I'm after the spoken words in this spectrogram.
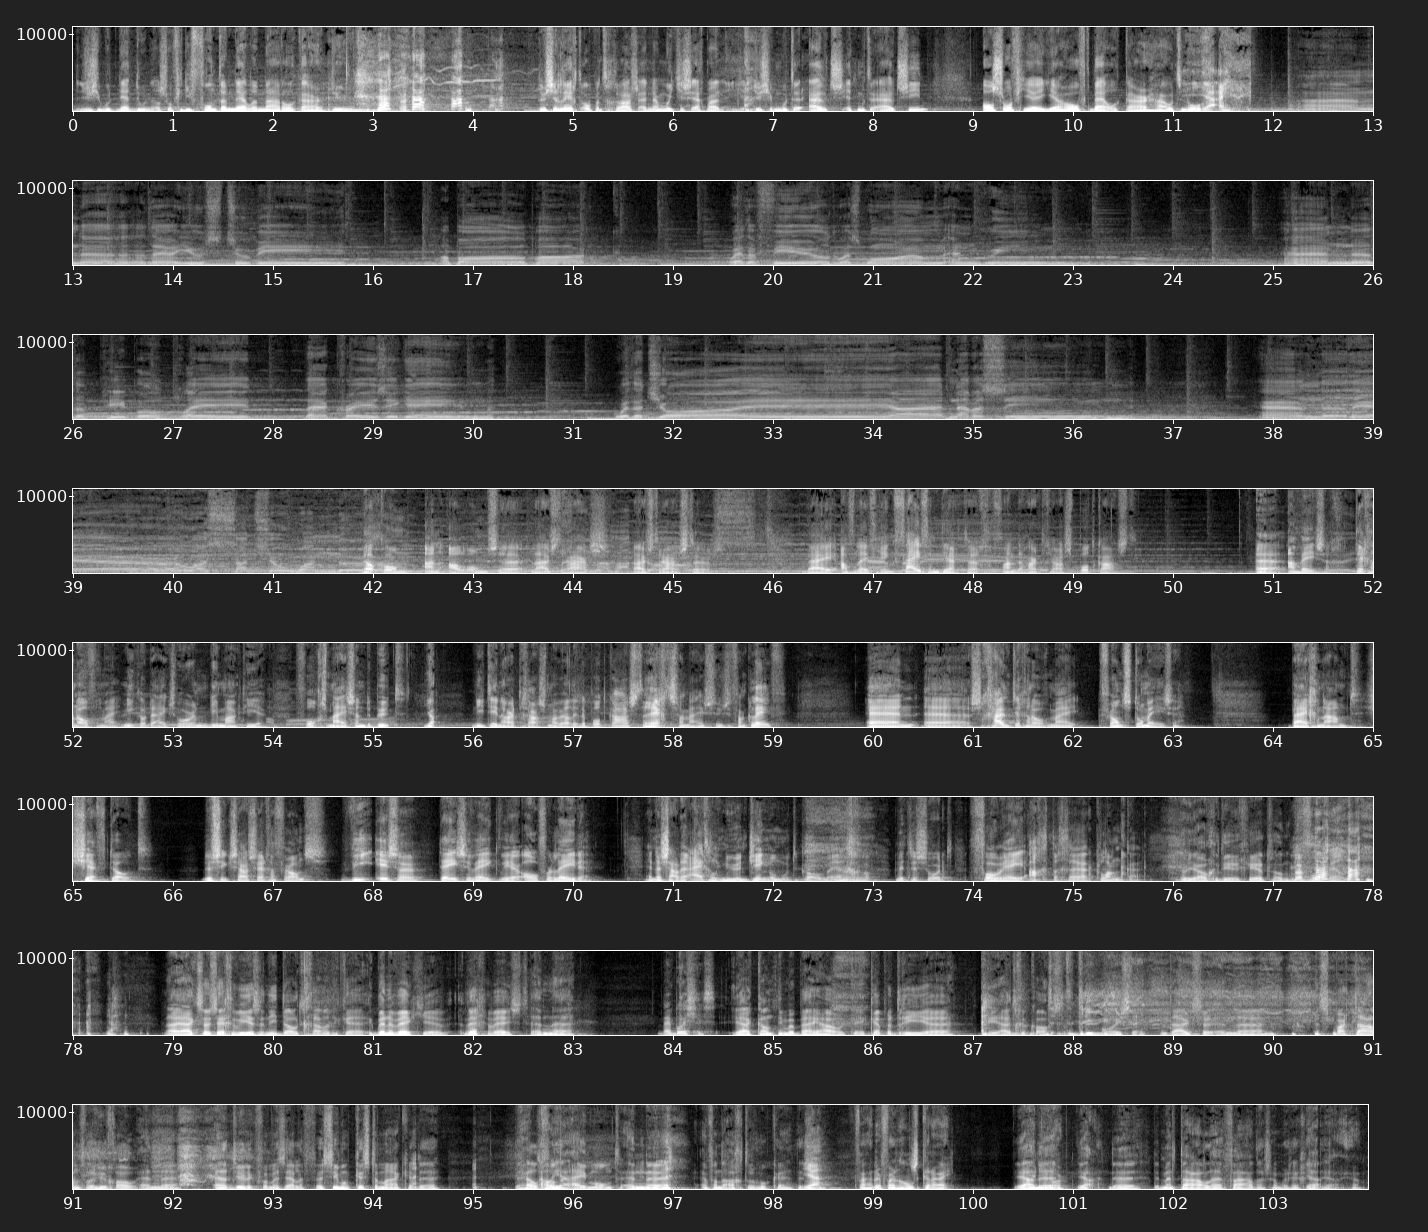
Dus je moet net doen alsof je die fontanellen naar elkaar duwt. dus je ligt op het gras en dan moet je zeg maar... Dus je moet eruit, het moet eruit zien alsof je je hoofd bij elkaar houdt nog. Ja, And uh, there used to be a ballpark where the field was warm and green. And uh, the people played their crazy game with a joy I'd never seen. And the air was such a wonder. welkom aan al onze luisteraars, luisteraarsters, bij aflevering 35 van de Hartgras podcast. Eh, aanwezig tegenover mij Nico Dijkshoorn, die maakt hier volgens mij zijn debuut. Ja. Niet in Hartgras, maar wel in de podcast. Rechts van mij is Suze van Kleef. En eh, schuin tegenover mij Frans Tomezen. Bijgenaamd Chef Dood. Dus ik zou zeggen, Frans, wie is er deze week weer overleden? En dan zou er eigenlijk nu een jingle moeten komen, hè? Met een soort foré-achtige klanken, Door jou gedirigeerd dan. bijvoorbeeld. Nou ja, ik zou zeggen, wie is er niet dood gegaan? Want ik, eh, ik ben een weekje weg geweest en eh, Bij bosjes. ja, ik kan het niet meer bijhouden. Ik, ik heb er drie, eh, drie uitgekozen. De drie mooiste. Een Duitser, een, eh, een Spartaan voor Hugo en, eh, en natuurlijk voor mezelf Simon Kistenmaker, de, de held Oh, van ja. de Eimond en, eh, en van de Achterhoek. Hè. Dus, ja, Vader van Hans Kraai. ja, de, ja de, de mentale vader, zou ik maar zeggen. Ja. Ja. Ja,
